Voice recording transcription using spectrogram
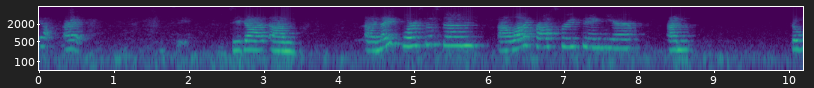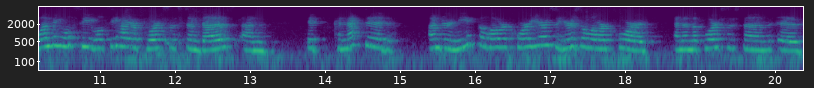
yeah, all right. Let's see. So you got um, a nice floor system, a lot of cross bracing here. Um, the one thing we'll see, we'll see how your floor system does. Um, it's connected underneath the lower chord here. So here's the lower chord, and then the floor system is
